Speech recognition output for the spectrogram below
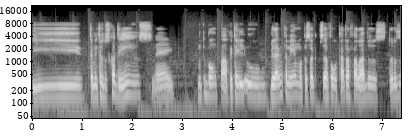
E também traduz quadrinhos, né? Muito bom o papo. E tem, o Guilherme também é uma pessoa que precisa voltar para falar dos todos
